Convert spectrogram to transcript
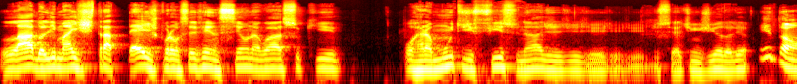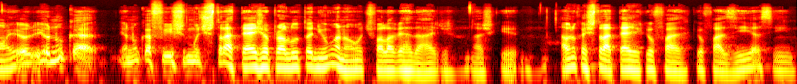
lado ali mais estratégico para você vencer um negócio que, porra, era muito difícil, né, de, de, de, de ser atingido ali? Então, eu, eu, nunca, eu nunca fiz muita estratégia para luta nenhuma, não, vou te falar a verdade. Acho que a única estratégia que eu, faz, que eu fazia, assim,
